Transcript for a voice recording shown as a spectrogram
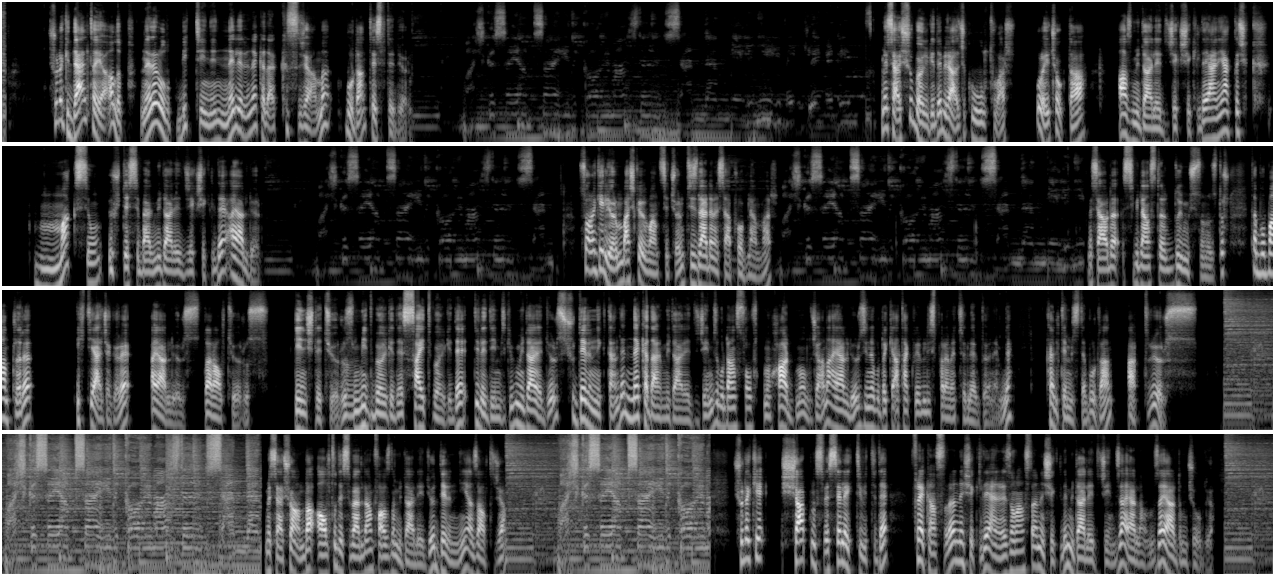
Şuradaki delta'yı alıp neler olup bittiğini, neleri ne kadar kısacağımı buradan tespit ediyorum. Başkası yapsaydı koymazdı Senden geleni beklemedim Mesela şu bölgede birazcık uğultu var. Burayı çok daha az müdahale edecek şekilde yani yaklaşık maksimum 3 desibel müdahale edecek şekilde ayarlıyorum. Sonra geliyorum başka bir band seçiyorum. Tizlerde mesela problem var. Mesela orada sibilansları duymuşsunuzdur. Tabi bu bantları ihtiyaca göre ayarlıyoruz, daraltıyoruz, genişletiyoruz. Mid bölgede, side bölgede dilediğimiz gibi müdahale ediyoruz. Şu derinlikten de ne kadar müdahale edeceğimizi buradan soft mu, hard mı olacağını ayarlıyoruz. Yine buradaki atak ve release parametreleri de önemli. Kalitemizi de buradan arttırıyoruz. Başkası yapsaydı koymazdı Senden Mesela şu anda 6 desibelden fazla müdahale ediyor. Derinliği azaltacağım. Başkası yapsaydı koymazdı Şuradaki sharpness ve selectivity'de frekanslara ne şekilde yani rezonanslara ne şekilde müdahale edeceğimizi ayarlamamıza yardımcı oluyor.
